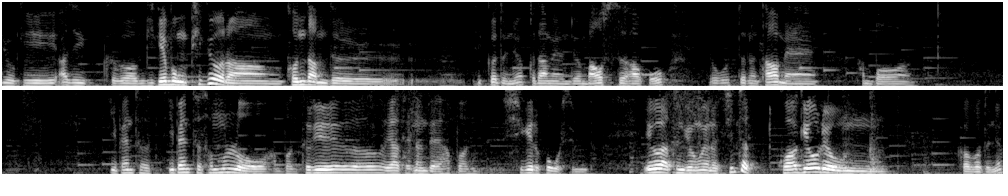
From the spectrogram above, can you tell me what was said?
여기 아직 그거 미개봉 피규어랑 건담들 있거든요. 그 다음에 마우스하고 요것들은 다음에 한번 이벤트 이벤트 선물로 한번 드려야 되는데 한번 시기를 보고 있습니다. 이거 같은 경우에는 진짜 구하기 어려운 거거든요.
